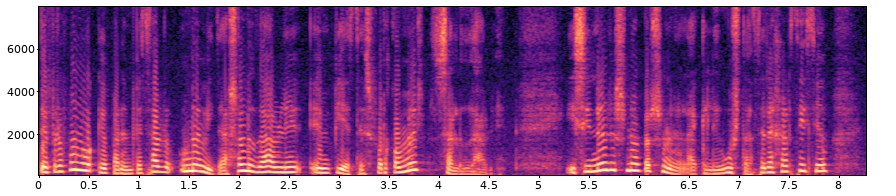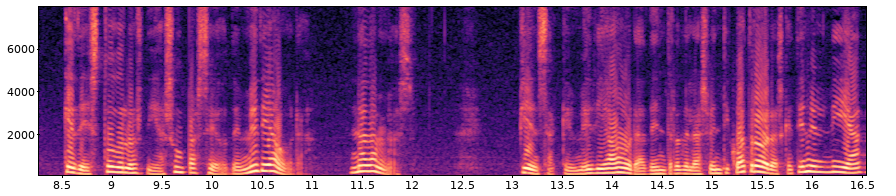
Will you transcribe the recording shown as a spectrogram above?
Te propongo que para empezar una vida saludable empieces por comer saludable. Y si no eres una persona a la que le gusta hacer ejercicio, que des todos los días un paseo de media hora, nada más. Piensa que media hora dentro de las 24 horas que tiene el día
